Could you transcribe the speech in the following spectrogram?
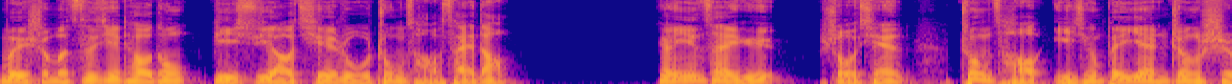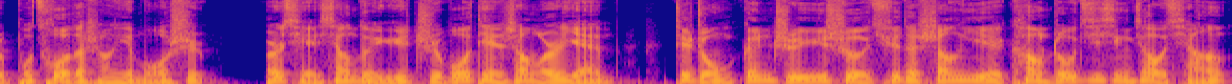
为什么字节跳动必须要切入种草赛道。原因在于，首先，种草已经被验证是不错的商业模式，而且相对于直播电商而言，这种根植于社区的商业抗周期性较强，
